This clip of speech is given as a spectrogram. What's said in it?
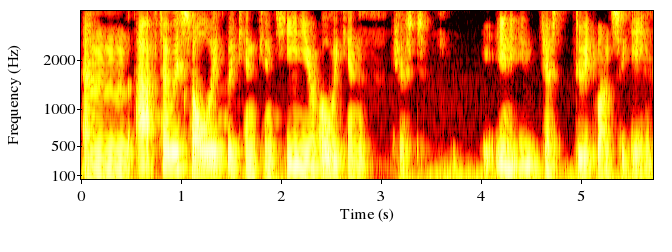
And after we solve it, we can continue, or we can just in, in, just do it once again.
